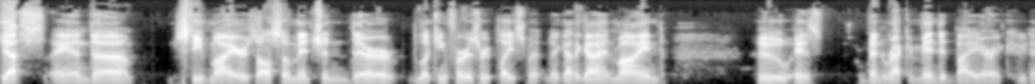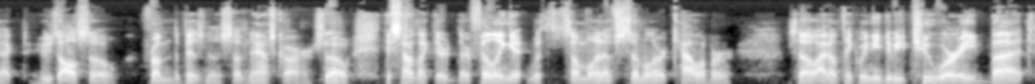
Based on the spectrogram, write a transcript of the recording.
Yes, and um, Steve Myers also mentioned they're looking for his replacement. They got a guy in mind who has been recommended by Eric Hudek, who's also from the business of NASCAR. So it sounds like they're they're filling it with someone of similar caliber. So I don't think we need to be too worried. But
